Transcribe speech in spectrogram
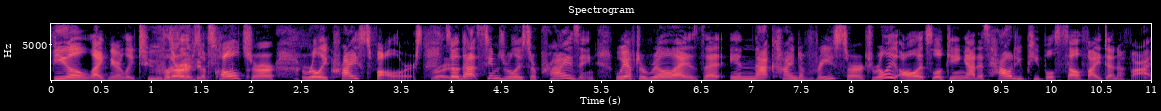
feel like nearly two thirds right. of culture are really Christ followers. Right. So that seems really surprising. We have to realize that in that kind of of research, really all it's looking at is how do people self identify?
